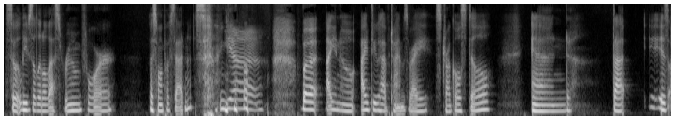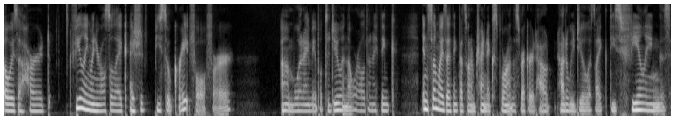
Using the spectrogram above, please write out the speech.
So it leaves a little less room for the swamp of sadness. Yeah. But I, you know, I do have times where I struggle still. And that is always a hard feeling when you're also like, I should be so grateful for um, what I'm able to do in the world. And I think in some ways, I think that's what I'm trying to explore on this record. How, how do we deal with like these feelings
